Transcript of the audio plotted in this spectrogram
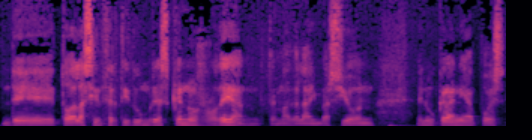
de todas las incertidumbres que nos rodean. El tema de la invasión en Ucrania, pues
